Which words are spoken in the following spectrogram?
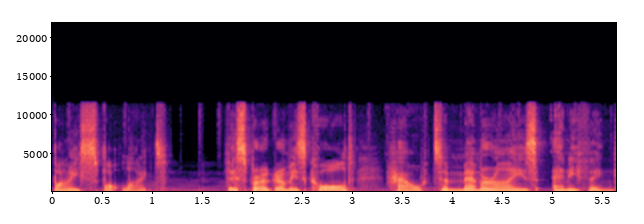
by Spotlight. This program is called How to Memorize Anything.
